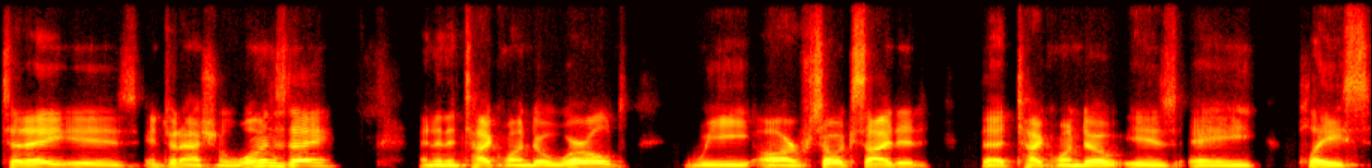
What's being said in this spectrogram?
today is International Women's Day, and in the Taekwondo world, we are so excited that Taekwondo is a place,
